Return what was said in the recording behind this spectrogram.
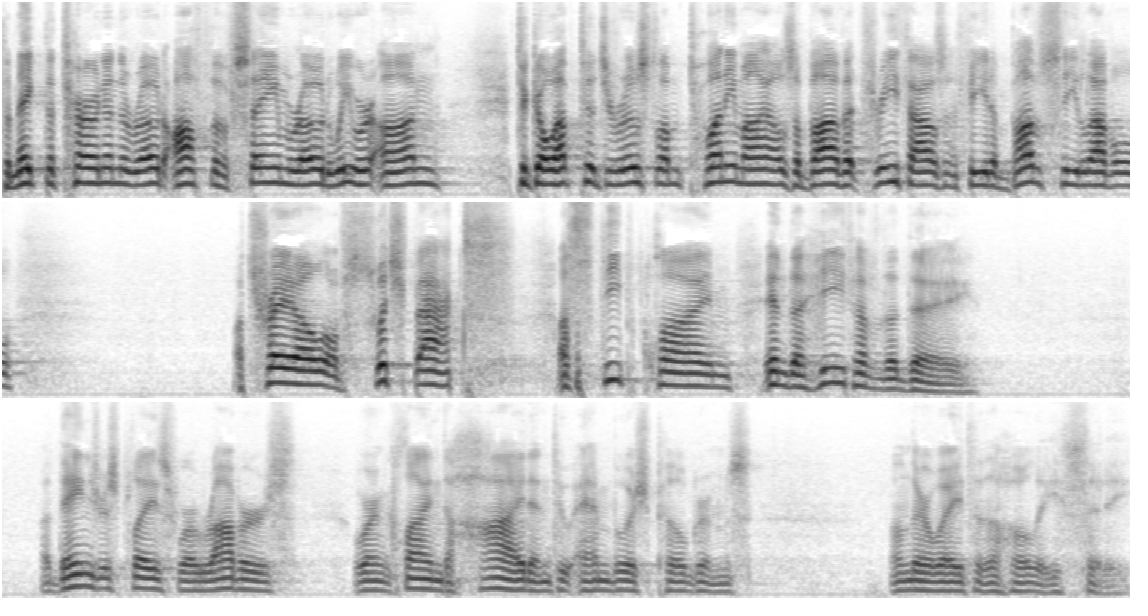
to make the turn in the road off the same road we were on to go up to Jerusalem 20 miles above at 3,000 feet above sea level. A trail of switchbacks, a steep climb in the heat of the day. A dangerous place where robbers were inclined to hide and to ambush pilgrims on their way to the holy city.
